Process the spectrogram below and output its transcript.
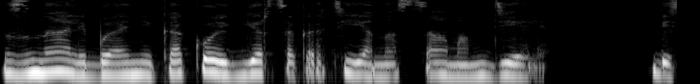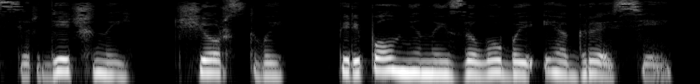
Знали бы они, какой герцог Артье на самом деле. Бессердечный, черствый, переполненный злобой и агрессией.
